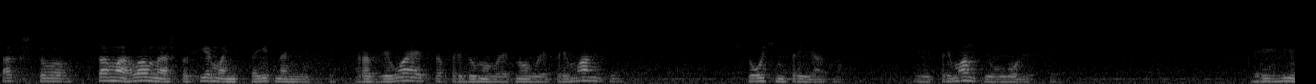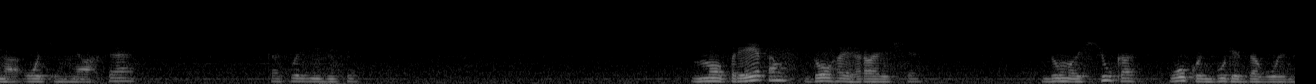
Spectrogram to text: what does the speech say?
Так что самое главное, что фирма не стоит на месте, развивается, придумывает новые приманки, что очень приятно. И приманки уловистые. Резина очень мягкая, как вы видите. Но при этом долгоиграющая. Думаю, щука, окунь будет довольны.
